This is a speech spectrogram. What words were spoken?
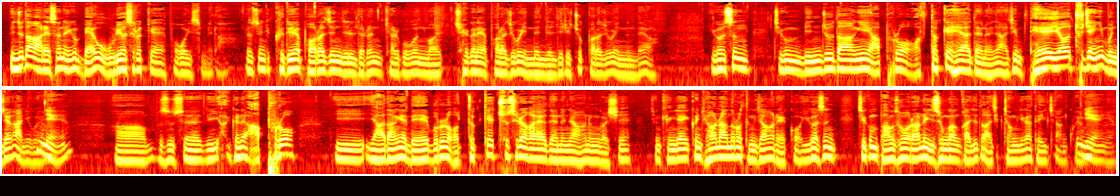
민주당 안에서는 이거 매우 우려스럽게 보고 있습니다. 그래서 이제 그 뒤에 벌어진 일들은 결국은 뭐 최근에 벌어지고 있는 일들이 쭉 벌어지고 있는데요. 이것은 지금 민주당이 앞으로 어떻게 해야 되느냐. 지금 대여 투쟁이 문제가 아니고요. 네. 어, 무슨, 이, 근데 앞으로 이 야당의 내부를 어떻게 추스려 가야 되느냐 하는 것이 지금 굉장히 큰 현안으로 등장을 했고 이것은 지금 방송을 하는 이 순간까지도 아직 정리가 되어 있지 않고요. 예, 예.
